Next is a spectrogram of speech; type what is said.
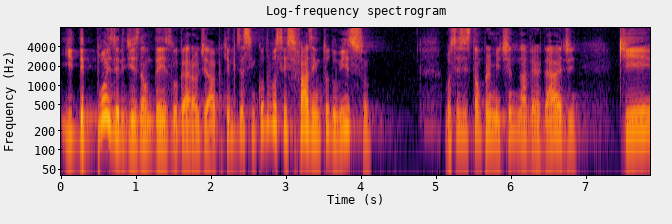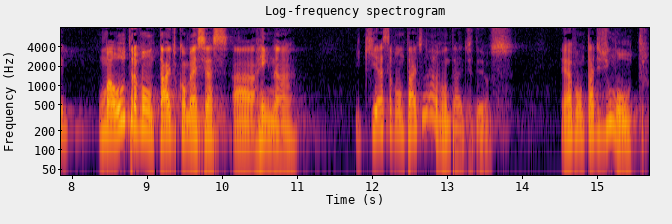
E depois ele diz: não deis lugar ao diabo. Porque ele diz assim: quando vocês fazem tudo isso, vocês estão permitindo, na verdade, que uma outra vontade comece a, a reinar. E que essa vontade não é a vontade de Deus, é a vontade de um outro.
